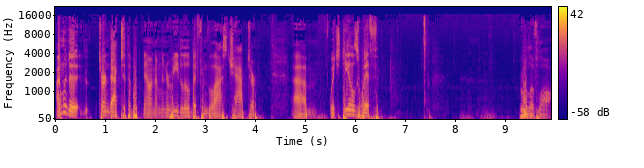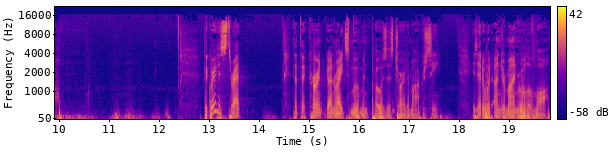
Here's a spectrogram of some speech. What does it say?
I'm going to turn back to the book now and I'm going to read a little bit from the last chapter, um, which deals with rule of law. The greatest threat that the current gun rights movement poses to our democracy is that it would undermine rule of law.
